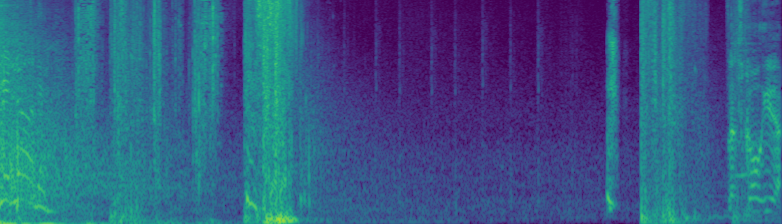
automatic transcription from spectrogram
Reloading. Let's go here.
